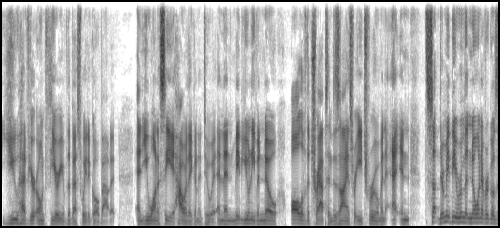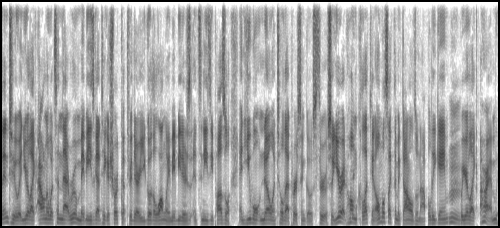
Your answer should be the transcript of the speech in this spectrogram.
you have your own theory of the best way to go about it. And you want to see how are they going to do it, and then maybe you don't even know all of the traps and designs for each room, and and so, there may be a room that no one ever goes into, and you're like, I don't know what's in that room. Maybe he's got to take a shortcut through there. You go the long way. Maybe there's it's an easy puzzle, and you won't know until that person goes through. So you're at home collecting, almost like the McDonald's Monopoly game, hmm. where you're like, all right, I'm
